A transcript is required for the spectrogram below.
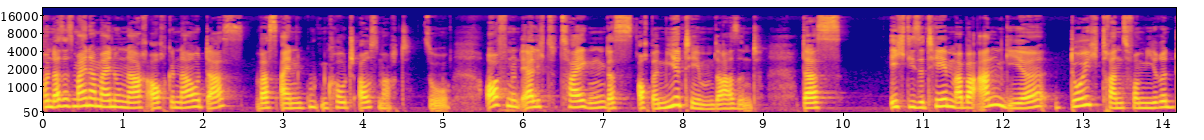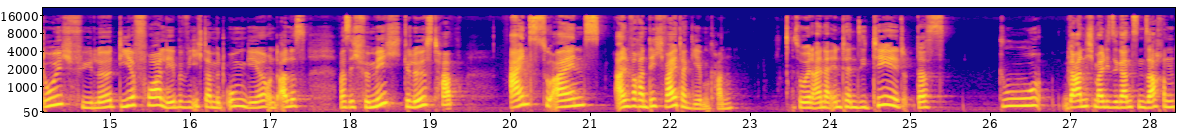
und das ist meiner Meinung nach auch genau das, was einen guten Coach ausmacht. So offen und ehrlich zu zeigen, dass auch bei mir Themen da sind, dass ich diese Themen aber angehe, durchtransformiere, durchfühle, dir vorlebe, wie ich damit umgehe und alles, was ich für mich gelöst habe, eins zu eins einfach an dich weitergeben kann. So in einer Intensität, dass du gar nicht mal diese ganzen Sachen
